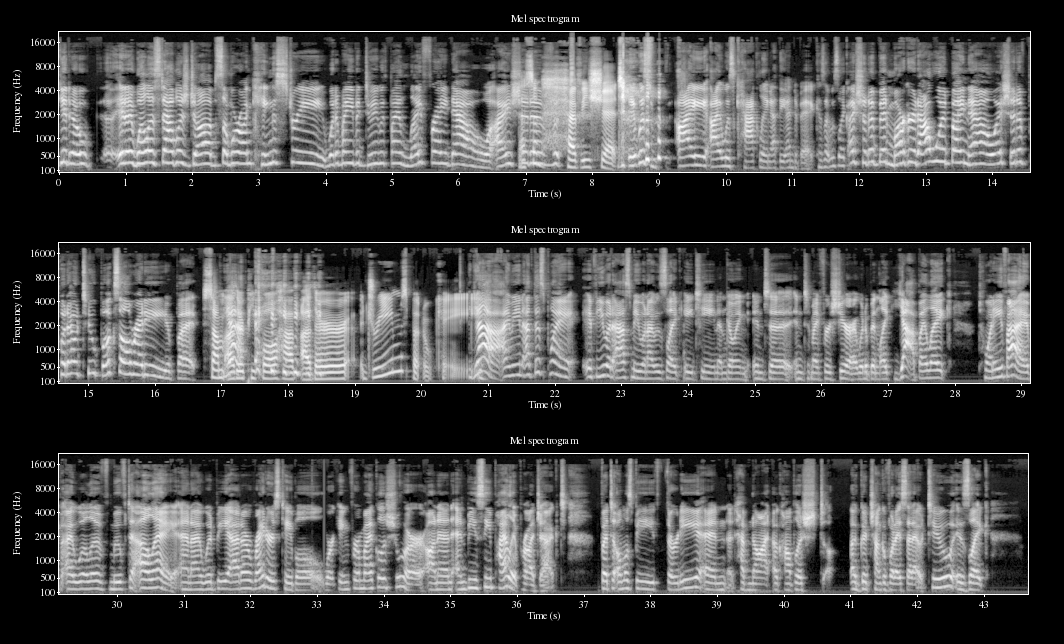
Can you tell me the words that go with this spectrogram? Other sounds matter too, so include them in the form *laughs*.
you know, in a well established job somewhere on King Street. What am I even doing with my life right now? I should have heavy shit. *laughs* it was *laughs* I I was cackling at the end of it because I was like, I should have been Margaret Atwood by now. I should have put out two books already. But some yeah. other people have *laughs* other dreams, but okay. Yeah, I mean, at this point, if you had asked me when I was like 18 and going into into my first year, I would have been like, yeah, by like 25, I will have moved to LA and I would be at a writer's table working for Michael Schur on an NBC pilot project. But to almost be 30 and have not accomplished a good chunk of what I set out to is like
